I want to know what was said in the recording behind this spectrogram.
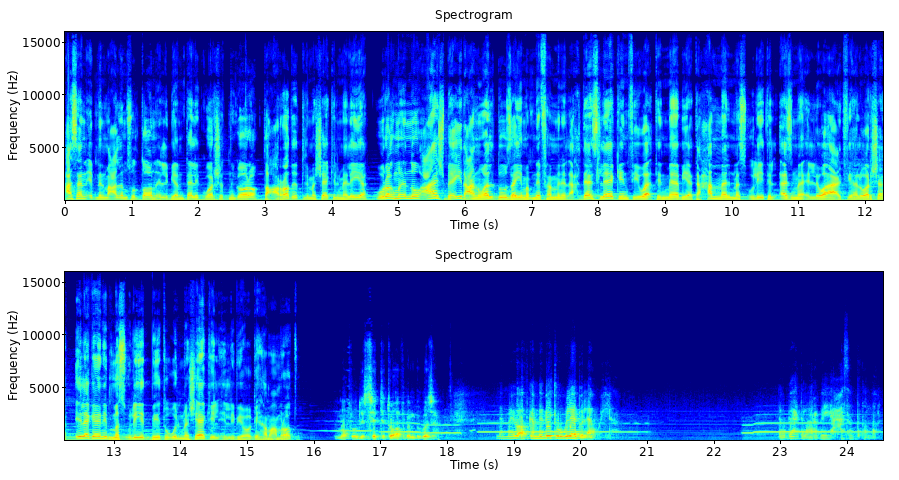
حسن ابن المعلم سلطان اللي بيمتلك ورشة نجارة تعرضت لمشاكل مالية ورغم إنه عاش بعيد عن والده زي ما بنفهم من الأحداث لكن في وقت ما بيتحمل مسؤولية الأزمة اللي وقعت فيها الورشة إلى جانب مسؤولية بيته والمشاكل اللي بيواجهها مع مراته. المفروض الست تقف جنب جوزها. لما يقف جنب بيته وولاده الأول. لو بعت العربية حسن تطلقني.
